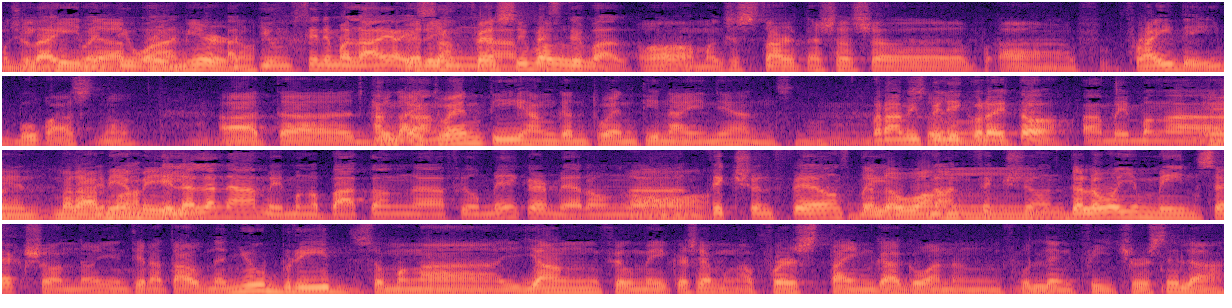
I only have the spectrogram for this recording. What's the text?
July magiging 21, premiere, at no? yung Cinemalaya, Pero isang yung ah, festival, festival. Oh, magsa-start na siya sa f- Friday bukas, no? At ah, July Hanggang? 20 hanggang 29 yan, no? Hmm, Maraming So, pelikula ito. Ah, may mga And marami, may mga may- kilala na, may mga batang ah, filmmaker, merong ah, Oo. fiction films, may dalawang non-fiction. dalawa yung main section no yung tinatawag na new breed so mga young filmmakers yan mga first time gagawa ng full length features nila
